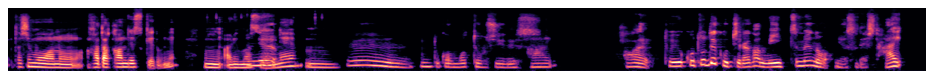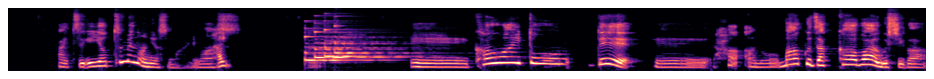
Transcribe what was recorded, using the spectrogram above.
私もあの、肌感ですけどね、うん、ありますよね。うん。うん。本当頑張ってほしいです。はい。はい。ということで、こちらが3つ目のニュースでした。はい。はい、次4つ目のニュース参ります。はいえーカウアイ島で、えーはあのマーク・ザッカーバーグ氏が。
